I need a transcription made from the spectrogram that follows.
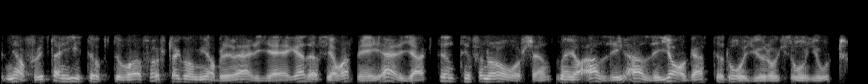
när jag flyttade hit upp då var det första gången jag blev älgjägare. Så jag har varit med i älgjakten till för några år sedan. Men jag har aldrig, aldrig jagat rådjur och kronhjort.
